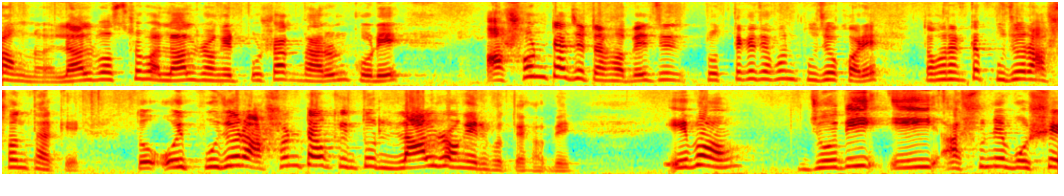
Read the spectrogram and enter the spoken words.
রং নয়, লাল বস্ত্র বা লাল রঙের পোশাক ধারণ করে আসনটা যেটা হবে, যে প্রত্যেকে যখন পুজো করে, তখন একটা পুজোর আসন থাকে। তো ওই পুজোর আসনটাও কিন্তু লাল রঙের হতে হবে। এবং যদি এই আসনে বসে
